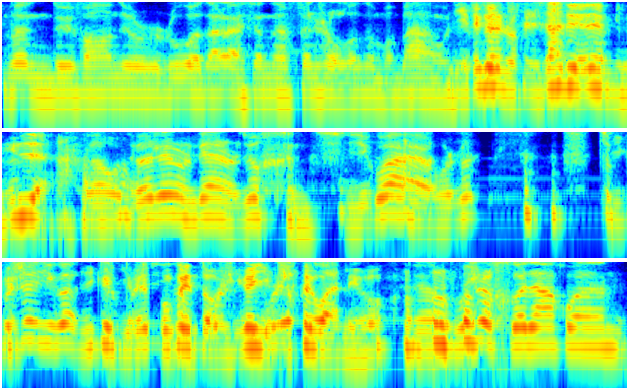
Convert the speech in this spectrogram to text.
问对方就是如果咱俩现在分手了怎么办？我你这个指向性有点明显啊。对啊，我觉得这种电影就很奇怪。我说，这不是一个一个以为不会走，一个以为会挽留。对啊，不是合家欢，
